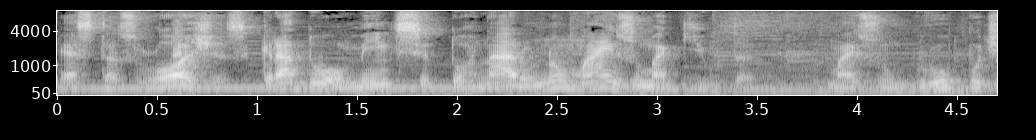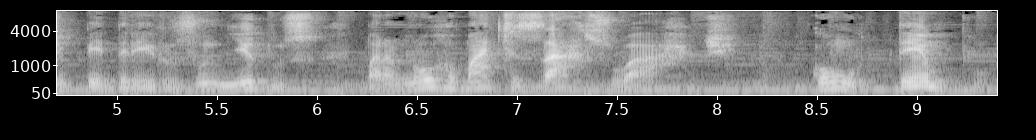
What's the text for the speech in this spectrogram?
Estas lojas gradualmente se tornaram não mais uma guilda, mas um grupo de pedreiros unidos para normatizar sua arte. Com o tempo,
